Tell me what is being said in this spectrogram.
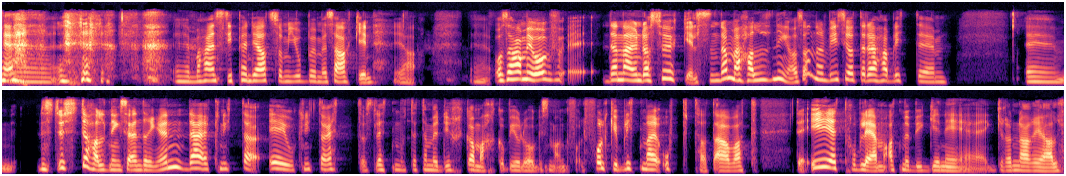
Ja. vi har en stipendiat som jobber med saken. ja. Og så har vi òg denne undersøkelsen da, med holdninger og sånn. Den viser jo at det har blitt eh, den største holdningsendringen er, knyttet, er jo knytta rett og slett mot dette med dyrka mark og biologisk mangfold. Folk er blitt mer opptatt av at det er et problem at vi bygger ned grønnareal,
